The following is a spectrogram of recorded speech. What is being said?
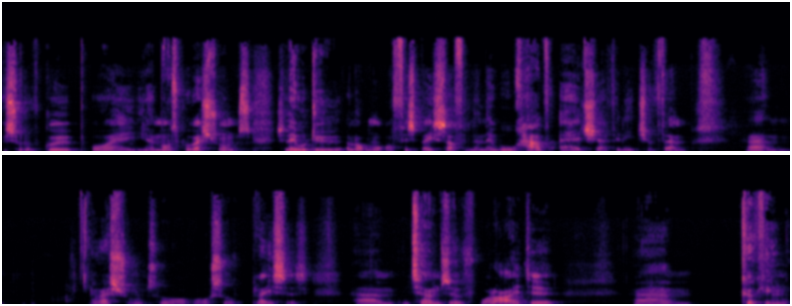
a sort of group or a you know multiple restaurants. So they will do a lot more office based stuff, and then they will have a head chef in each of them um, restaurants or or sort of places. Um, in terms of what I do, um, cooking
